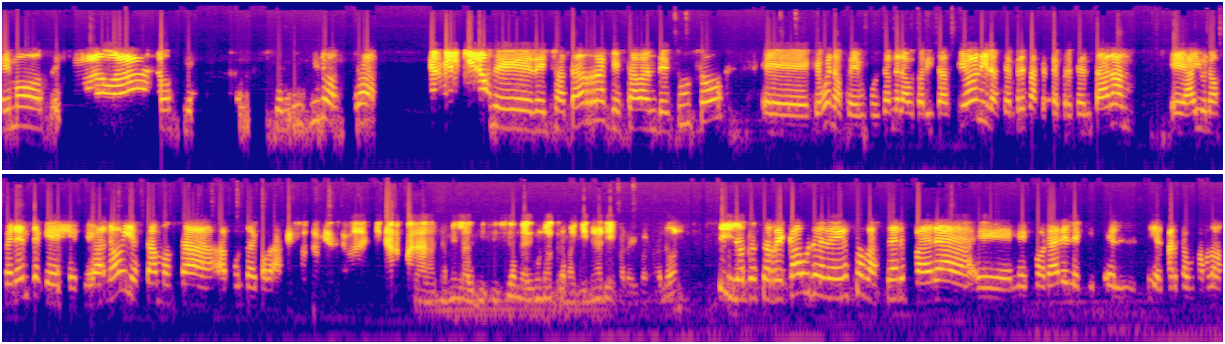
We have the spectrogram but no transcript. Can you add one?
hemos llegado a los 100.000 kilos, kilos de, de, chatarra que estaban en desuso, eh, que bueno, que en función de la autorización y las empresas que se presentaron, eh, hay un oferente que, que, ganó y estamos ya a punto de cobrar. ¿Eso también se va a destinar para también la adquisición de alguna otra maquinaria para el corralón? Sí, lo que se recaude de eso va a ser para eh, mejorar el, el, sí, el parque automotor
